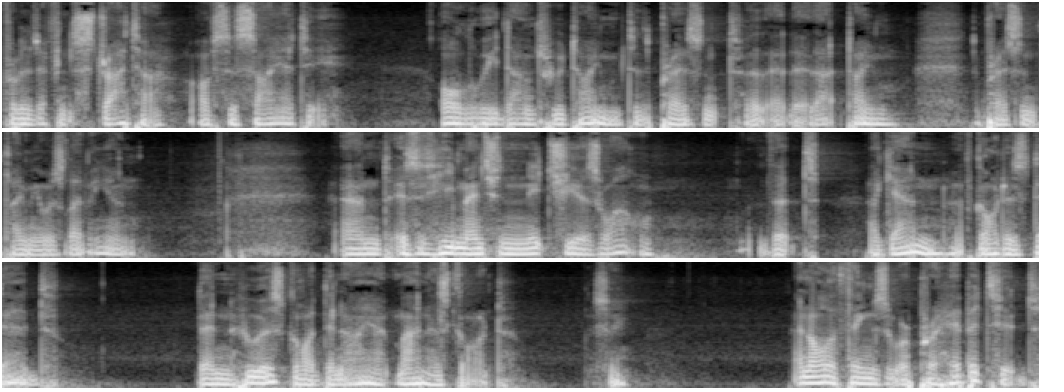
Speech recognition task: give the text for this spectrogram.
from the different strata of society, all the way down through time to the present at that time, the present time he was living in. And as he mentioned Nietzsche as well, that Again, if God is dead, then who is God? Then I, man is God. See? And all the things that were prohibited,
